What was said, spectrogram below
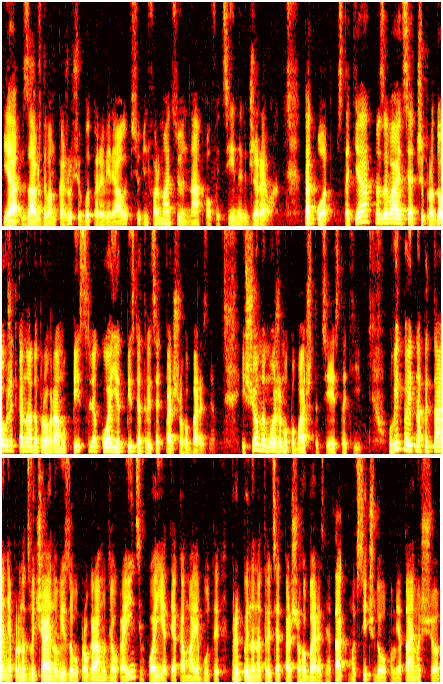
Я завжди вам кажу, щоб ви перевіряли всю інформацію на офіційних джерелах. Так от, стаття називається Чи продовжить Канада програму після Куаєт після 31 березня? І що ми можемо побачити в цій статті? У відповідь на питання про надзвичайну візову програму для українців Куаєт, яка має бути припинена 31 березня. Так, ми всі чудово пам'ятаємо, що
